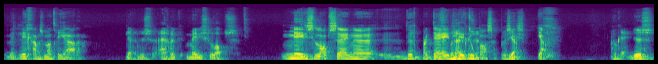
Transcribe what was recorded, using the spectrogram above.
met lichaamsmaterialen. Ja, dus eigenlijk medische labs. Medische labs zijn uh, de partijen die, die dit toepassen, precies. Ja. ja. Oké, okay, dus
